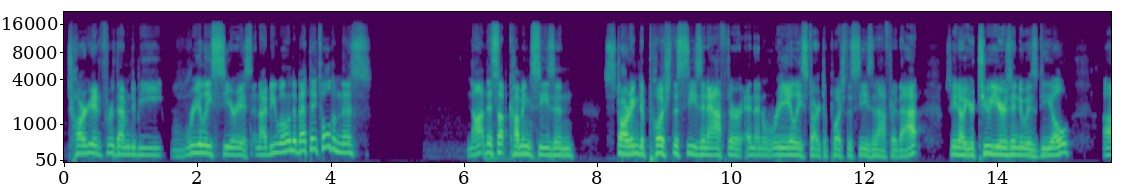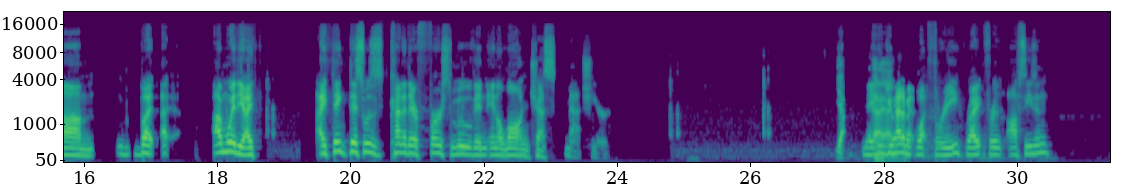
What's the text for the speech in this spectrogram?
targeted for them to be really serious, and I'd be willing to bet they told him this. Not this upcoming season, starting to push the season after, and then really start to push the season after that. So you know you're two years into his deal. Um, but I, I'm with you. I I think this was kind of their first move in in a long chess match here. Megan, uh, you had him at what three, right, for off season?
